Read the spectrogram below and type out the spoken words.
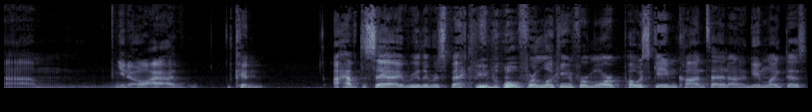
um, you know, I, I could, I have to say, I really respect people for looking for more post game content on a game like this.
